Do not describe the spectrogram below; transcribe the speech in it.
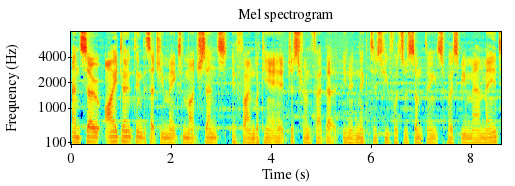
and so I don't think this actually makes much sense if I'm looking at it just from the fact that, you know, negative speed force was something supposed to be man-made.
